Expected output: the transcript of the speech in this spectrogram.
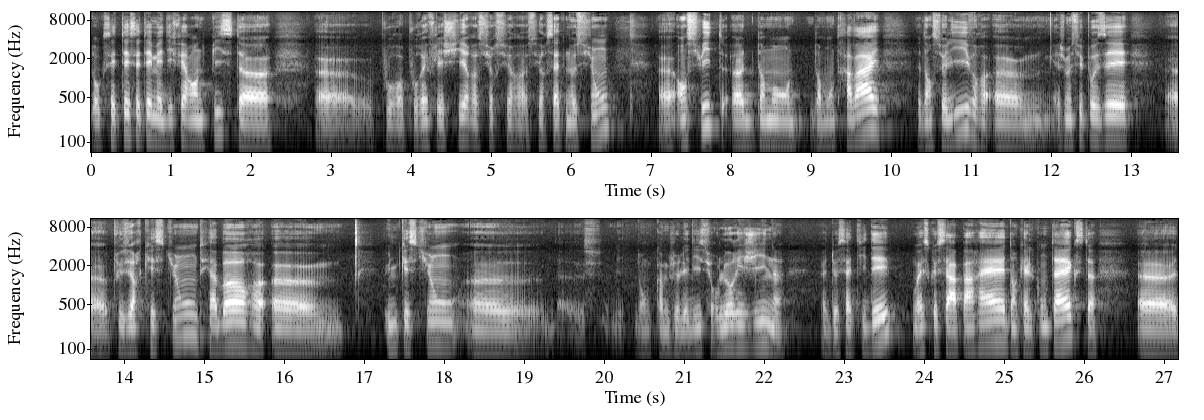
donc c'était mes différentes pistes euh, euh, pour pour réfléchir sur sur sur cette notion. ensuite, dans mon dans mon travail, dans ce livre, je me suis posé plusieurs questions. D'abord, une question, donc comme je l'ai dit, sur l'origine de cette idée. Où est-ce que ça apparaît? Dans quel contexte? Euh,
